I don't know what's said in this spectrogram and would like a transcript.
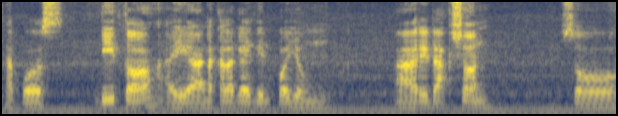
tapos dito ay ah, nakalagay din po yung ah, reduction so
